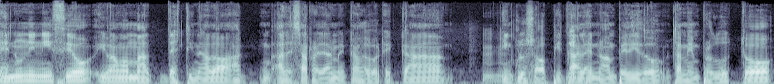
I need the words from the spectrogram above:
en un inicio íbamos más destinados a, desarrollar el mercado de Oreca, incluso a hospitales nos han pedido también productos,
